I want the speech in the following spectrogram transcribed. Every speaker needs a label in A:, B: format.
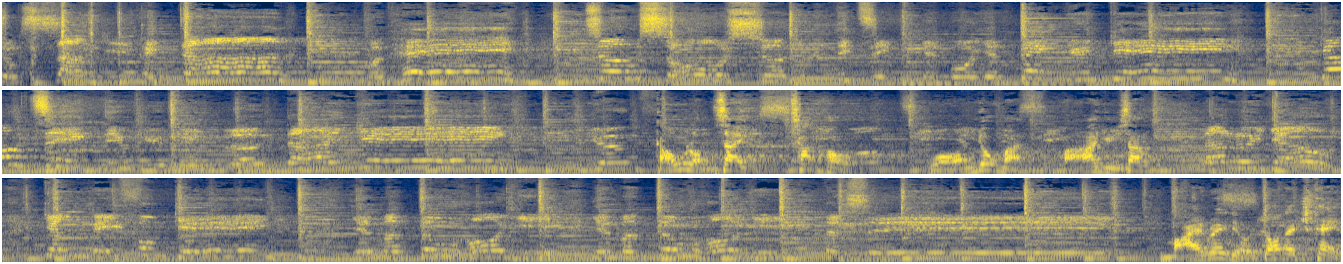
A: 做生意平等群起将所信的证人和人的远景交织了如明亮大惊
B: 九龙西七号黄毓民马宇生
A: 那里有更美风景人物都可以人物都可以得性 my radio don't hk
